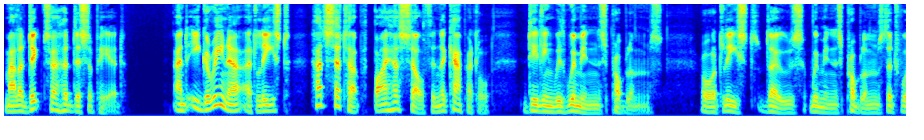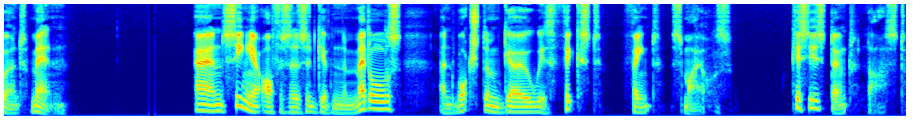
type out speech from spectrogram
Maledicta had disappeared, and Igorina, at least, had set up by herself in the capital, dealing with women's problems, or at least those women's problems that weren't men. And senior officers had given them medals and watched them go with fixed, faint smiles. Kisses don't last.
